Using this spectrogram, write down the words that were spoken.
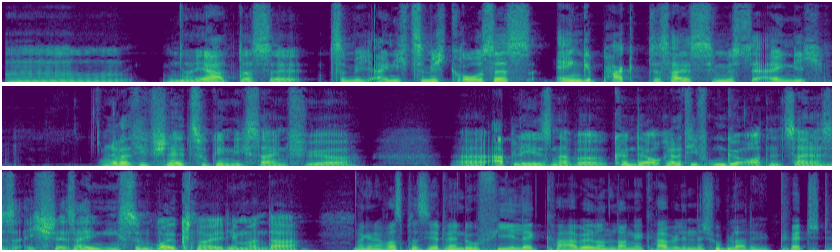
Mm, naja, dass sie ziemlich, eigentlich ziemlich großes, eng gepackt. Das heißt, sie müsste eigentlich relativ schnell zugänglich sein für äh, Ablesen, aber könnte auch relativ ungeordnet sein. Also es ist, ist eigentlich so ein Wollknäuel, den man da. Na genau, was passiert, wenn du viele Kabel und lange Kabel in eine Schublade quetscht?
